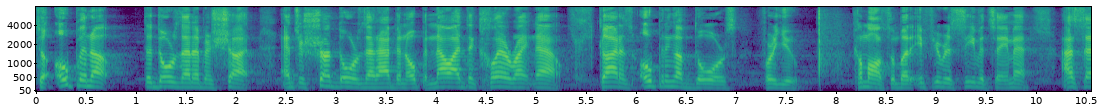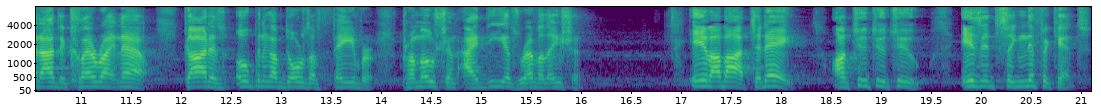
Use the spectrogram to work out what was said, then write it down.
to open up the doors that have been shut and to shut doors that have been open. Now I declare right now, God is opening up doors for you. Come on, somebody. If you receive it, say amen. I said, I declare right now, God is opening up doors of favor, promotion, ideas, revelation. Eh, today on 222, is it significant?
